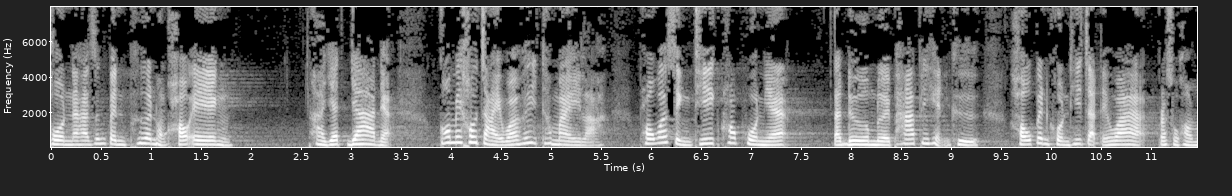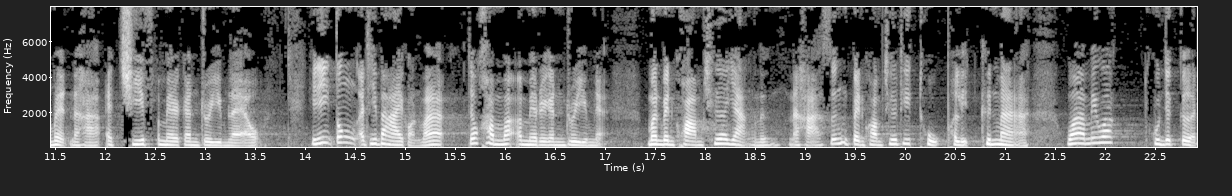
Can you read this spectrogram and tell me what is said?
คนนะคะ ซึ่งเป็นเพื่อนของเขาเองญาติญาติเนี่ยก็ไม่เข้าใจว่าเฮ้ยทำไมล่ะ เพราะว่าสิ่งที่ครอบครัวเนี้ แต่เดิมเลยภาพที่เห็นคือ เขาเป็นคนที่จัดได้ว่าประสบความสำเร็จนะคะ achieve American Dream แล้ว ทีนี้ต้องอธิบายก่อนว่าเจ้าคำว่า American Dream เนี่ยมันเป็นความเชื่ออย่างหนึ่งนะคะ ซึ่งเป็นความเชื่อที่ถูกผลิตขึ้นมา ว่าไม่ว่าคุณจะเกิด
